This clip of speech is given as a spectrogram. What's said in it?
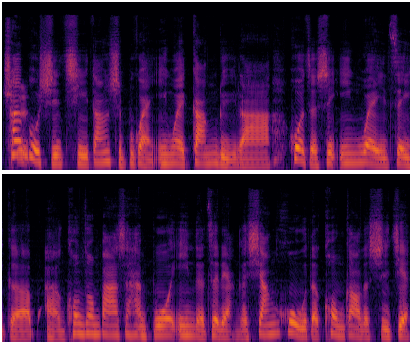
川普时期当时不管因为钢铝啦，或者是因为这个呃空中巴士和波音的这两个相互的控告的事件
